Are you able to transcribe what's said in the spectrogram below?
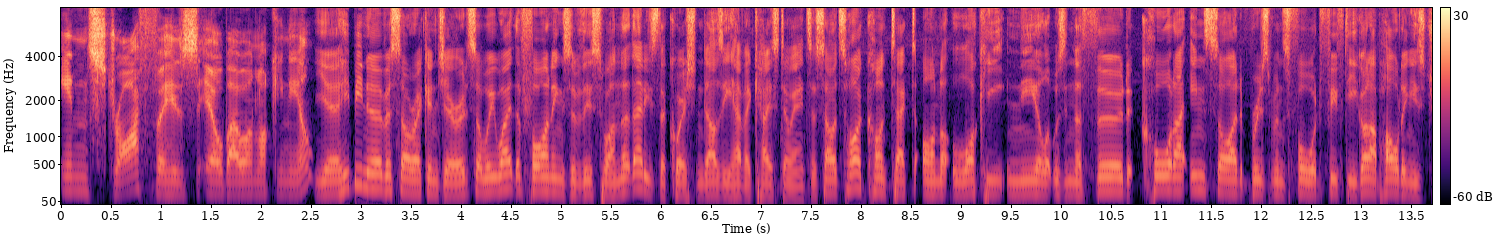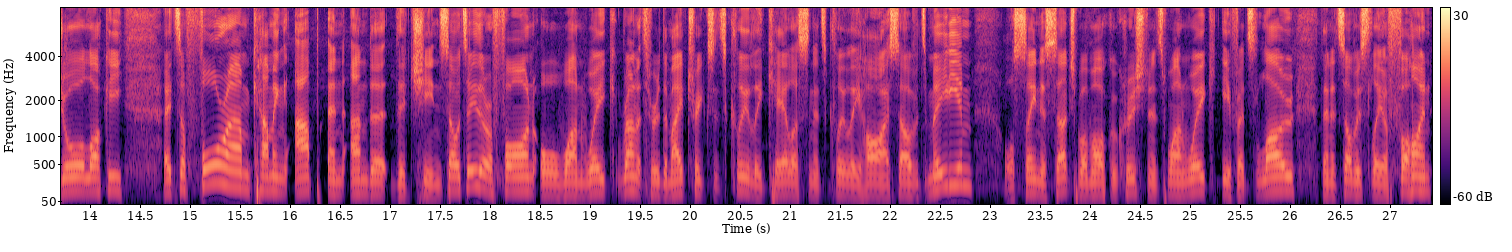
in strife for his elbow on Lachie Neale? Yeah, he'd be nervous, I reckon, Jared. So we wait the findings of this one. That, that is the question. Does he have a case to answer? So it's high contact on Lachie Neale. It was in the third quarter inside Brisbane's forward 50. He got up holding his jaw, Lachie. It's a forearm coming up and under the chin. So it's either a fine or one week. Run it through the matrix. It's clearly careless and it's clearly high. So if it's medium or seen as such by Michael Christian, it's one week. If it's low, then it's obviously a fine.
